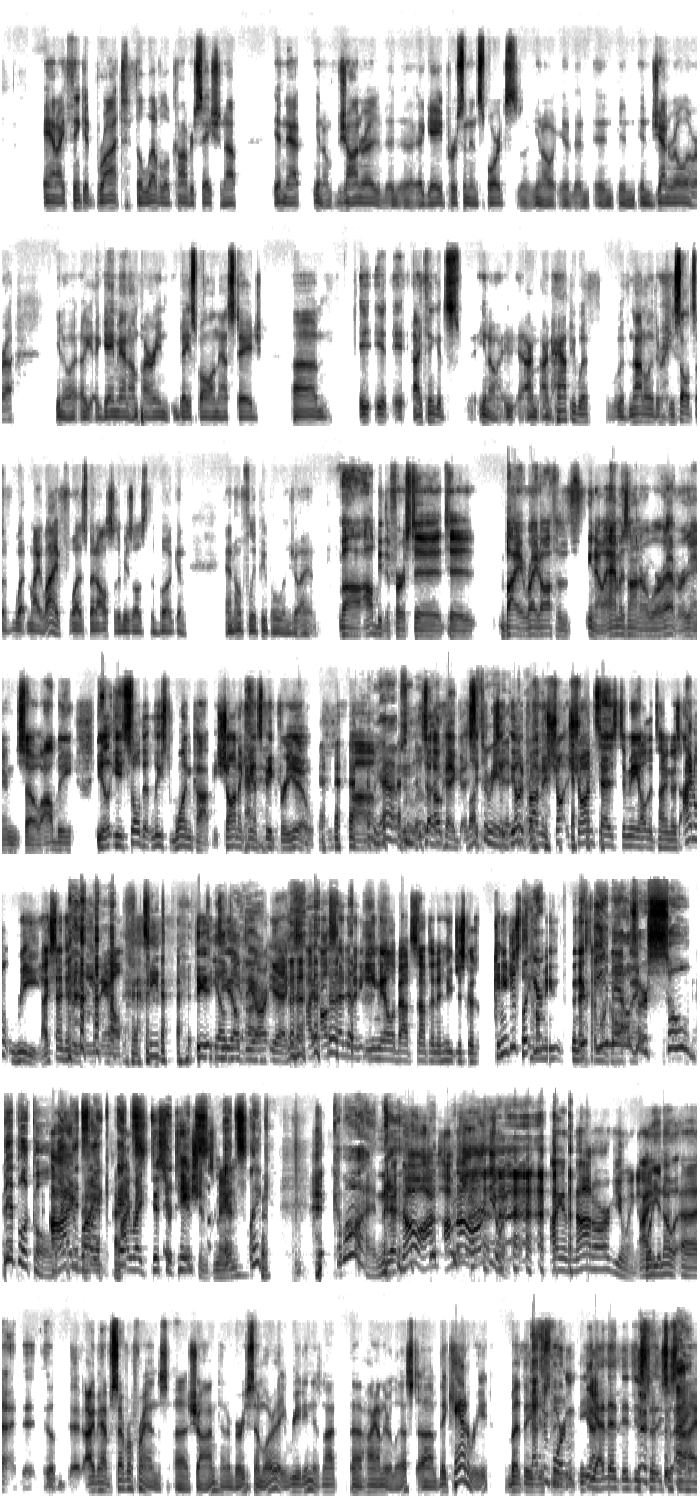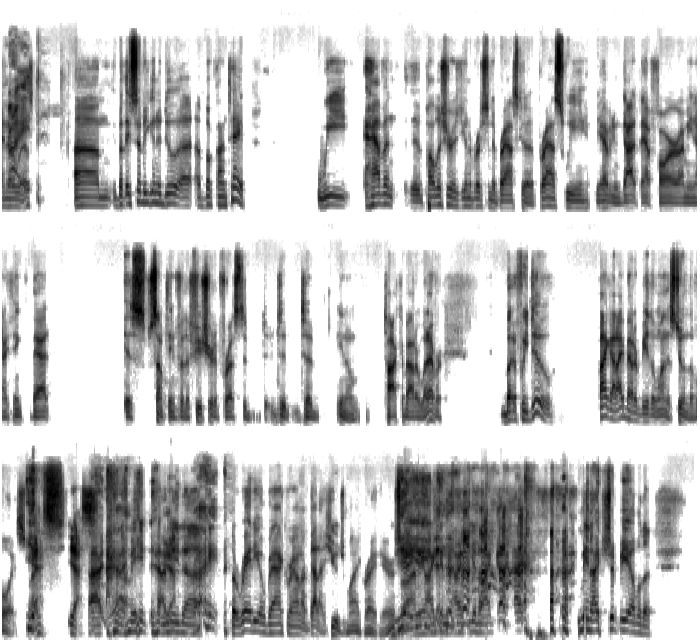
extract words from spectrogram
And i think it brought the level of conversation up in that you know genre a, a gay person in sports you know in in, in general or a you know a, a, gay man umpiring baseball on that stage um it, it, it, I think it's you know I'm I'm happy with with not only the results of what my life was, but also the results of the book, and and hopefully people will enjoy it. Well, I'll be the first to to buy it right off of you know Amazon or wherever, and so I'll be. You, you sold at least one copy. Sean, I can't speak for you. Um, yeah, absolutely. So, okay, read it. the only problem is Sean, Sean, says to me all the time, "Goes, I don't read. I send him an email. T- TLDR. Yeah, I, will send him an email about something, and he just goes, "Can you just but tell me the next time?" Emails are so biblical. Like, I write. Like, I write dissertations, it's, man. It's like Come on. Yeah, no, I'm, I'm, not arguing. I am not arguing. I, well, you know, uh, I have several friends, uh, Sean, that are very similar. They, reading is not uh, high on their list. Uh, they can read, but they that's just, important. yeah, yeah that, it just, it's just right, not high on their right. list. Um, but they said, "Are you going to do a, a book on tape?" We haven't. The publisher is University of Nebraska Press. We we haven't even got that far. I mean, I think that is something for the future to, for us to, to to you know talk about or whatever. But if we do, by God, I better be the one that's doing the voice. Right? Yes, yes. I, yeah. I mean, I yeah. mean, uh, right. the radio background. I've got a huge mic right here, so yeah, I mean, I can, I, you know, I, I, I, mean, I should be able to,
